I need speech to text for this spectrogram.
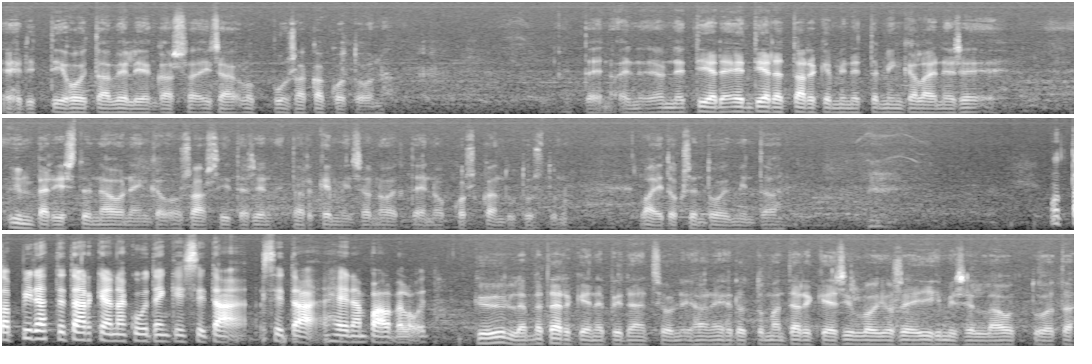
ehdittiin hoitaa veljen kanssa isä loppuun saakka kotona. En, en, en, tiedä, en tiedä tarkemmin, että minkälainen se ympäristönä on, enkä osaa siitä sen tarkemmin sanoa, että en ole koskaan tutustunut laitoksen toimintaan. Mutta pidätte tärkeänä kuitenkin sitä, sitä heidän palveluita? Kyllä, mä tärkeänä pidän, että se on ihan ehdottoman tärkeä silloin, jos ei ihmisellä ole tuota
